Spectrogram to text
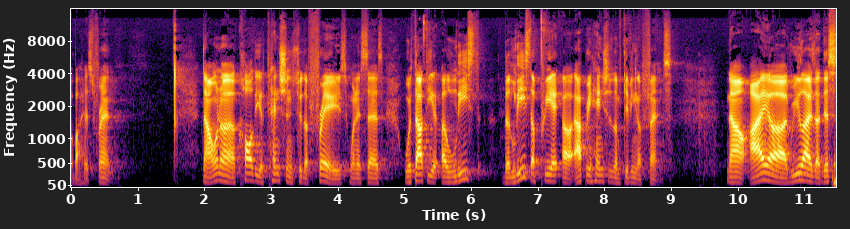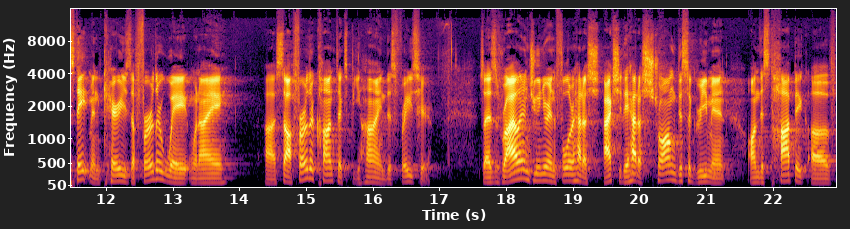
about his friend. Now, I want to call the attention to the phrase when it says, without the least, the least appre- uh, apprehension of giving offense. Now, I uh, realized that this statement carries a further weight when I uh, saw further context behind this phrase here. So, as Ryland Jr. and Fuller had a, actually, they had a strong disagreement on this topic of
